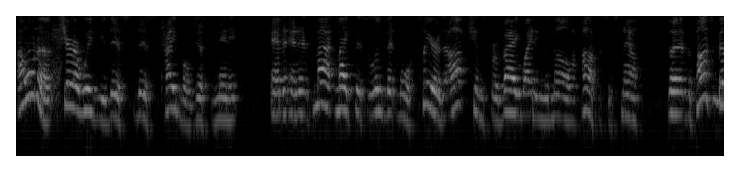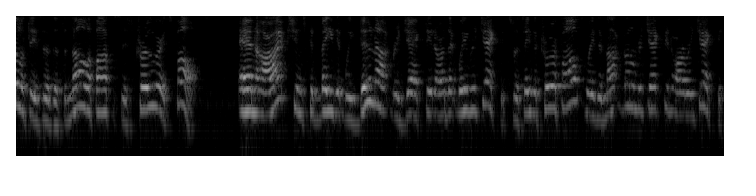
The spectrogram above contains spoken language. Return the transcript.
I want to share with you this, this table just a minute, and, and it might make this a little bit more clear, the options for evaluating the null hypothesis. Now, the, the possibilities are that the null hypothesis is true or it's false. And our actions could be that we do not reject it or that we reject it. So it's either true or false. We're either not going to reject it or reject it.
